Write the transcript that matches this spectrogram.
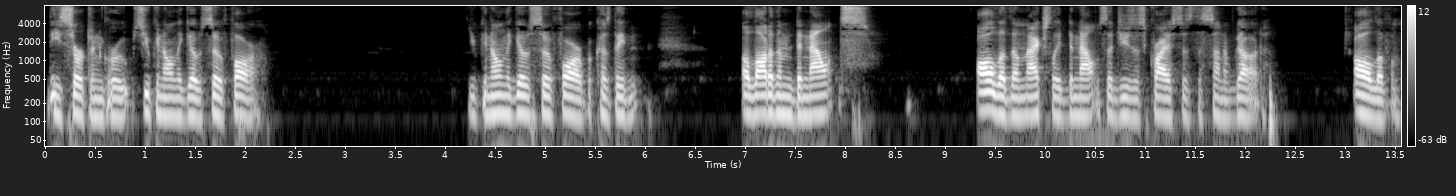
these certain groups, you can only go so far. You can only go so far because they, a lot of them denounce all of them actually denounce that Jesus Christ is the Son of God. All of them.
